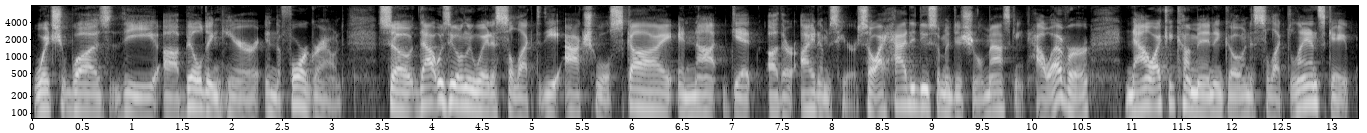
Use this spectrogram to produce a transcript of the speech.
which was the uh, building here in the foreground. So that was the only way to select the actual sky and not get other items here. So I had to do some additional masking. However, now I could come in and go into select landscape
